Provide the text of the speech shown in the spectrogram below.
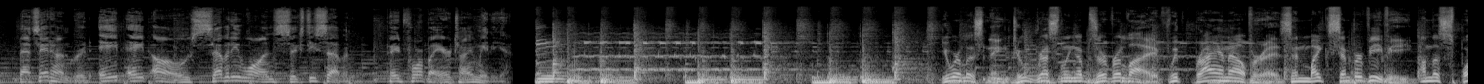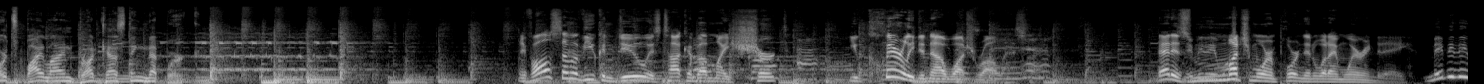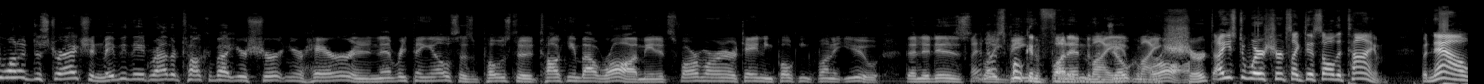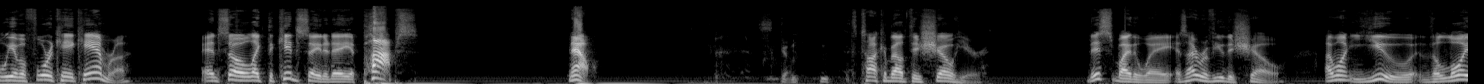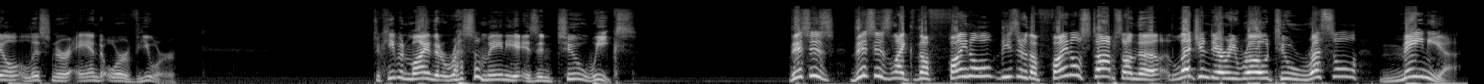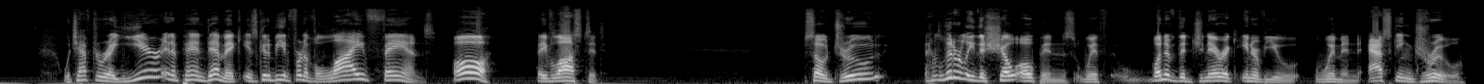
That's 800 880 7167. Paid for by Airtime Media. You are listening to Wrestling Observer Live with Bryan Alvarez and Mike Sempervive on the Sports Byline Broadcasting Network. If all some of you can do is talk about my shirt, you clearly did not watch Raw last night. That is much more important than what I'm wearing today. Maybe they want a distraction. Maybe they'd rather talk about your shirt and your hair and everything else as opposed to talking about Raw. I mean, it's far more entertaining poking fun at you than it is I like being poking the fun at end of my, the joke my of Raw. shirt. I used to wear shirts like this all the time, but now we have a 4K camera, and so like the kids say today, it pops. Now, let's talk about this show here. This, by the way, as I review the show, I want you, the loyal listener and or viewer, to keep in mind that WrestleMania is in two weeks. This is this is like the final. These are the final stops on the legendary road to WrestleMania, which after a year in a pandemic is going to be in front of live fans. Oh, they've lost it. So Drew, literally, the show opens with one of the generic interview women asking Drew.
